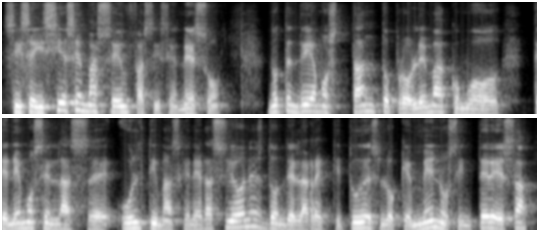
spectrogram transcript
Si se hiciese más énfasis en eso, no tendríamos tanto problema como tenemos en las eh, últimas generaciones, donde la rectitud es lo que menos interesa,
